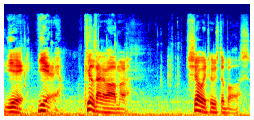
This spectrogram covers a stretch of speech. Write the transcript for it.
Yeah, yeah. Kill that armor. Show it who's the boss.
